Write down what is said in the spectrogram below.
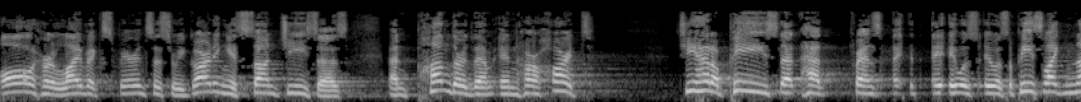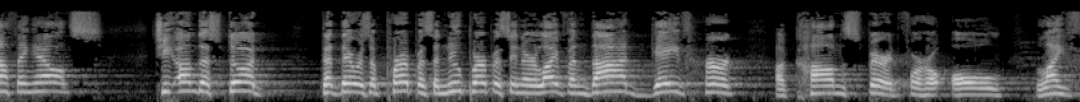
all her life experiences regarding his son Jesus and ponder them in her heart. She had a peace that had trans, it was, it was a peace like nothing else. She understood that there was a purpose, a new purpose in her life, and God gave her a calm spirit for her whole life.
